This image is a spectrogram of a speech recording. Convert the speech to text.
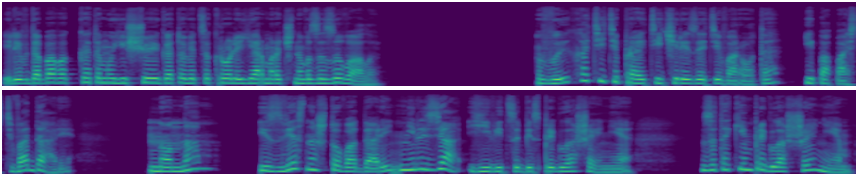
или вдобавок к этому еще и готовится к роли ярмарочного зазывала? Вы хотите пройти через эти ворота и попасть в Адаре, но нам известно, что в Адаре нельзя явиться без приглашения. За таким приглашением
